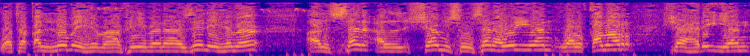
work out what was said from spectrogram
وتقلبهما في منازلهما الشمس سنويا والقمر شهريا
